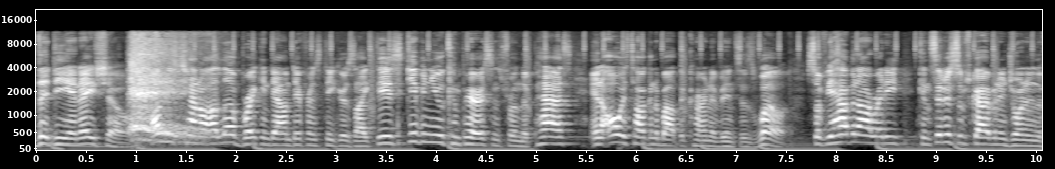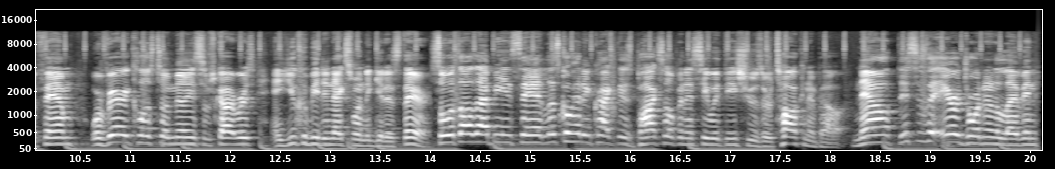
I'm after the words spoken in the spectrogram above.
the DNA Show. On this channel, I love breaking down different sneakers like this, giving you comparisons from the past, and always talking about the current events as well. So if you haven't already, consider subscribing and joining the fam. We're very close to a million subscribers, and you could be the next one to get us there. So with all that being said, let's go ahead and crack this box open and see what these shoes are talking about. Now, this is the Air Jordan 11,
